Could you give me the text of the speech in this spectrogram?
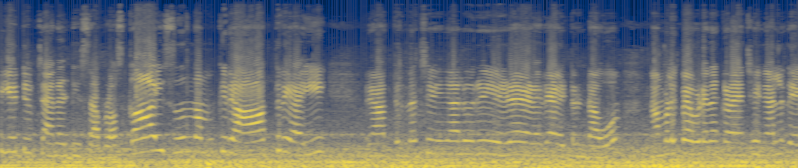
ടു യൂട്യൂബ് ചാനൽ ഡിസ ബ്ലോസ് ഗായ്സ് നമുക്ക് രാത്രിയായി. രാത്രി എന്ന് വെച്ച് കഴിഞ്ഞാൽ ഒരു ഏഴ് ഏഴര ആയിട്ടുണ്ടാവും. നമ്മളിപ്പോ എവിടെ നിൽക്കണെന്ന് വെച്ച് കഴിഞ്ഞാൽ ഇതേ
